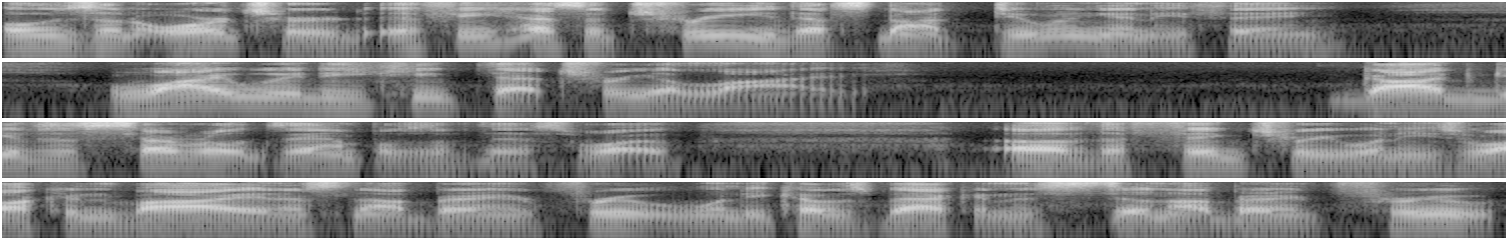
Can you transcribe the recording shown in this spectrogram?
owns an orchard, if he has a tree that's not doing anything, why would he keep that tree alive? God gives us several examples of this. What of the fig tree when he's walking by and it's not bearing fruit. When he comes back and it's still not bearing fruit,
